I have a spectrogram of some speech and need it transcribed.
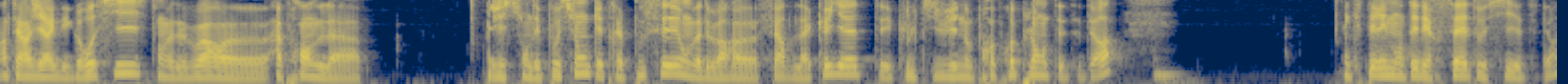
interagir avec des grossistes, on va devoir euh, apprendre la gestion des potions, qui est très poussée, on va devoir faire de la cueillette et cultiver nos propres plantes, etc. Expérimenter des recettes aussi, etc.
